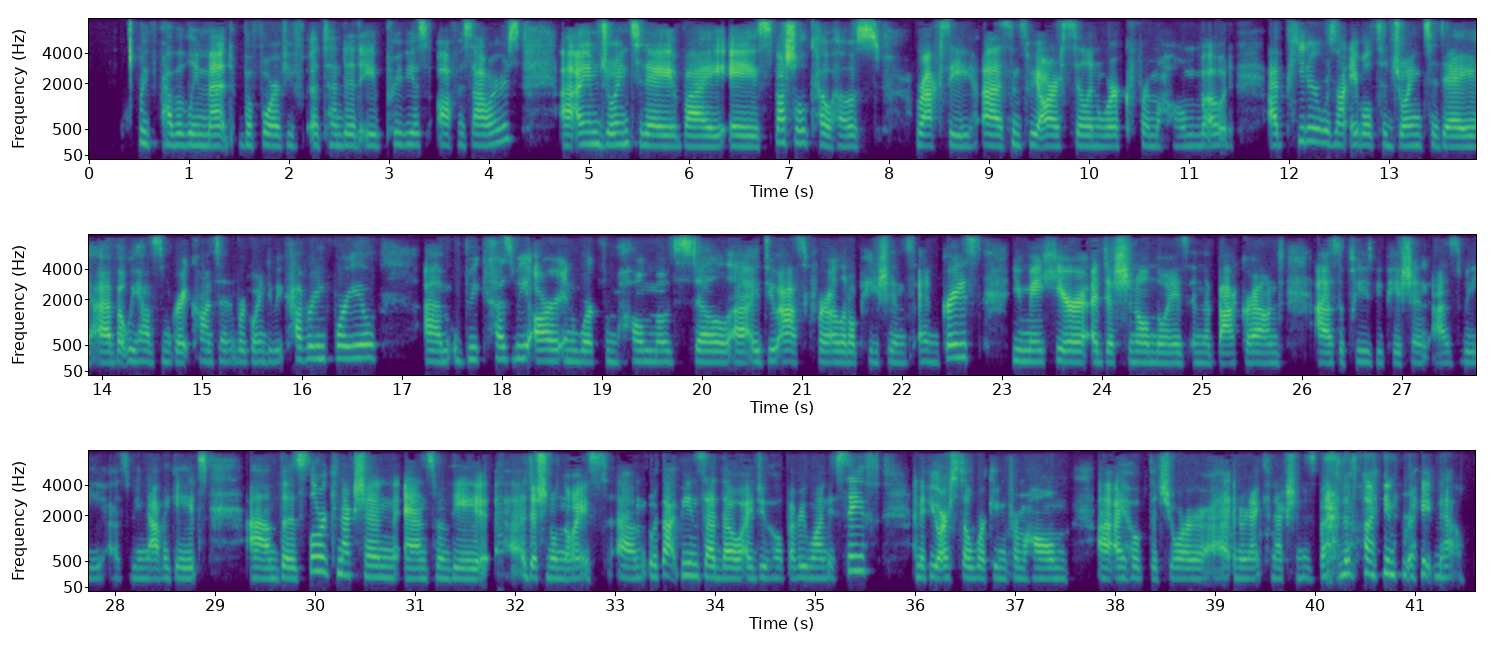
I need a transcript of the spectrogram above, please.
We've probably met before if you've attended a previous office hours. Uh, I am joined today by a special co-host Roxy, uh, since we are still in work from home mode. Uh, Peter was not able to join today, uh, but we have some great content we're going to be covering for you. Um, because we are in work from home mode still, uh, I do ask for a little patience and grace. You may hear additional noise in the background, uh, so please be patient as we as we navigate um, the slower connection and some of the uh, additional noise. Um, with that being said, though, I do hope everyone is safe, and if you are still working from home, uh, I hope that your uh, internet connection is better than mine right now.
